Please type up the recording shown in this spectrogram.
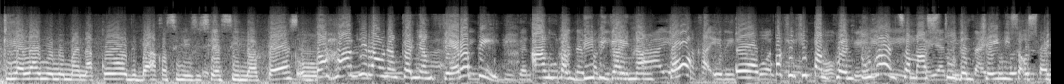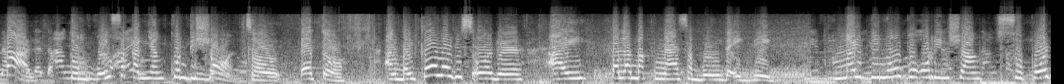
Kilala niyo naman ako, 'di ba? Ako si si si Lopez o Bahagi raw ng kanyang therapy ang pagbibigay ng talk o pakikipagkwentuhan sa mga student trainee sa ospital tungkol sa kanyang kondisyon. So, eto, ang bipolar disorder ay talamak na sa buong daigdig. May binubuo rin siyang support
